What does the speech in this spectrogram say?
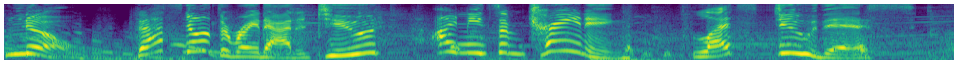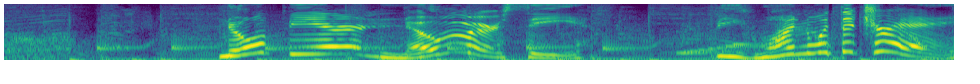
No, that's not the right attitude. I need some training. Let's do this. No fear, no mercy. Be one with the tray.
